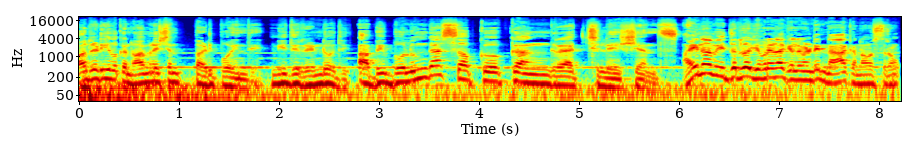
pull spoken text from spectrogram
ఆల్రెడీ ఒక నామినేషన్ పడిపోయింది మీది రెండోది అభి బోలుంగా సబ్కో కంగ్రాచులేషన్స్ అయినా మీ ఇద్దరిలో ఎవరైనా గెలవండి నాకు అనవసరం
